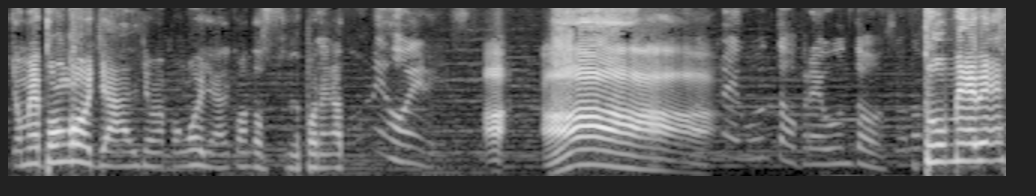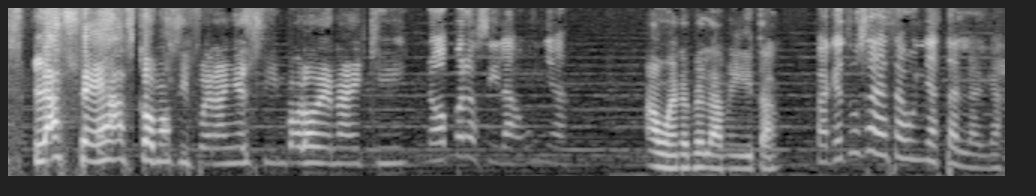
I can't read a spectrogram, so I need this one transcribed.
Yo me pongo ya, yo me pongo ya cuando se ponen a... ¿Tú mejor eres? Ah, ah. Pregunto, pregunto. Tú me ves las cejas como si fueran el símbolo de Nike. No, pero sí las uñas. Ah, bueno, es verdad, amiguita. ¿Para qué tú usas esas uñas tan largas?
